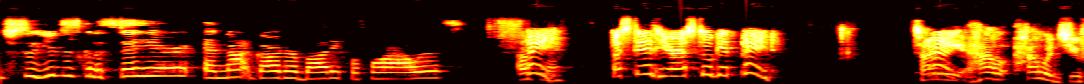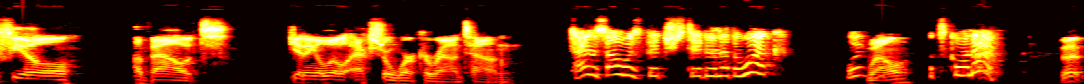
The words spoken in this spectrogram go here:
so you're just gonna sit here and not guard her body for four hours? Hey, if I stand here, I still get paid. Tiny, how how would you feel about getting a little extra work around town? Tiny's always interested in other work. What, Well, what's going on? but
